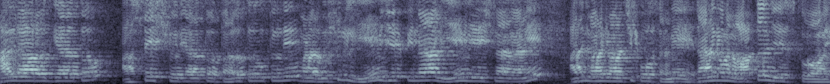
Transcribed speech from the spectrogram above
ఆయురారోగ్యాలతో అష్టైశ్వర్యాలతో తలతూగుతుంది మన ఋషులు ఏమి చెప్పినా ఏమి చేసినా కానీ అది మన మంచి కోసమే. దాన్ని మనం అర్థం చేసుకోవాలి.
